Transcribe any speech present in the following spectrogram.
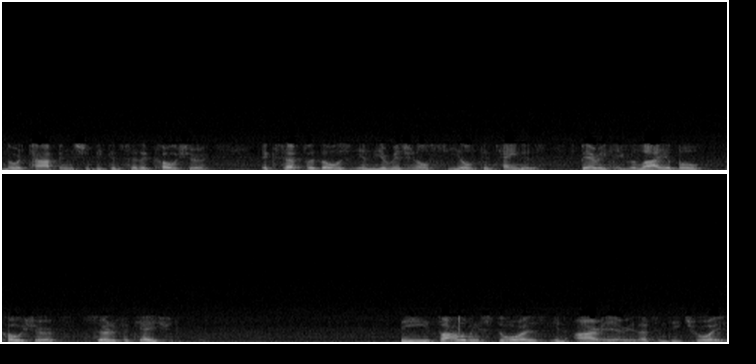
nor toppings should be considered kosher, except for those in the original sealed containers bearing a reliable kosher certification. The following stores in our area, that's in Detroit,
